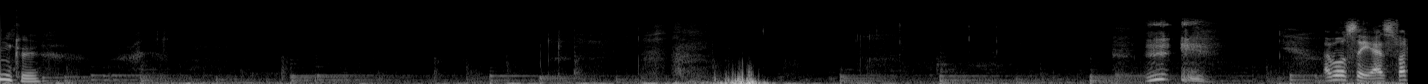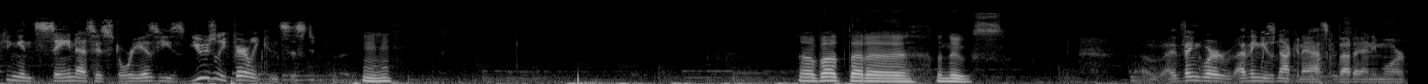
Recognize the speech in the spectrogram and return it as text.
Okay. I will say, as fucking insane as his story is, he's usually fairly consistent with it. Mm-hmm. Now about that, uh, the noose. Uh, I think we're. I think he's not going to ask about it anymore.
